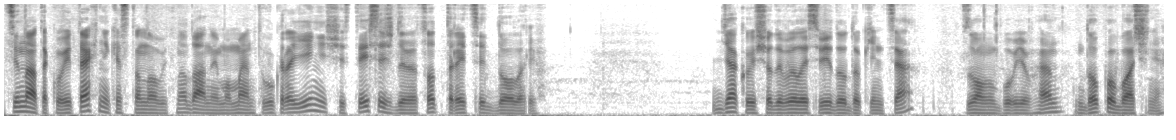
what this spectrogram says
Ціна такої техніки становить на даний момент в Україні 6930 доларів. Дякую, що дивились відео до кінця. З вами був Євген. До побачення.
